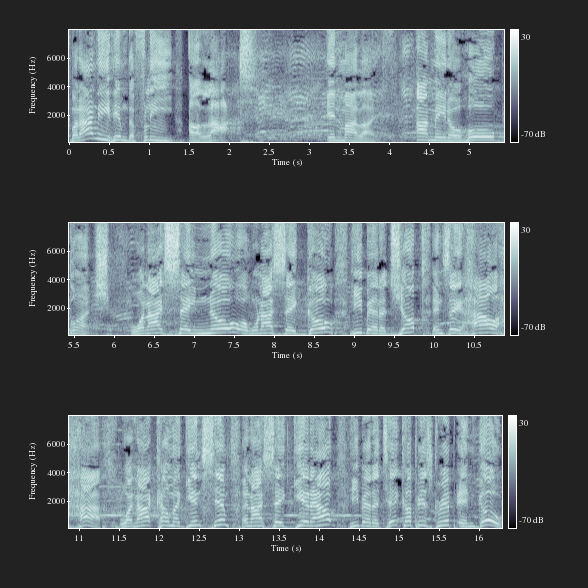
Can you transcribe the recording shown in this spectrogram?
But I need him to flee a lot in my life. I mean a whole bunch. When I say no or when I say go, he better jump and say how high. When I come against him and I say get out, he better take up his grip and go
